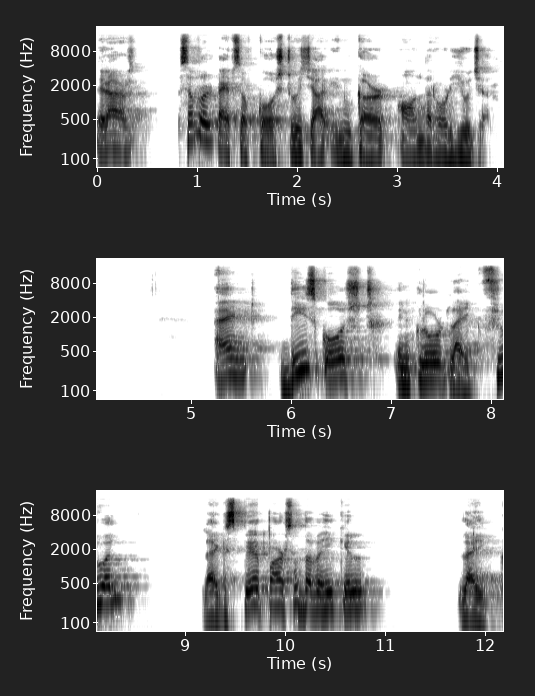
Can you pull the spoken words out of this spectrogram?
there are several types of costs which are incurred on the road user. And these costs include like fuel, like spare parts of the vehicle, like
